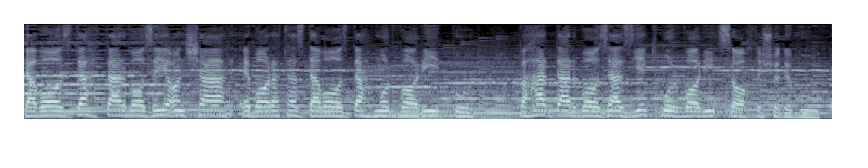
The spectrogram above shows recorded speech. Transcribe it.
دوازده دروازه آن شهر عبارت از دوازده مروارید بود و هر دروازه از یک مروارید ساخته شده بود.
